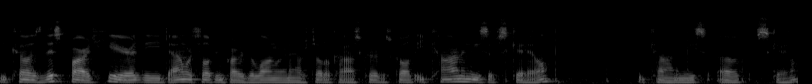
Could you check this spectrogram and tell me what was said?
because this part here, the downward sloping part of the long run average total cost curve is called economies of scale. Economies of scale.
